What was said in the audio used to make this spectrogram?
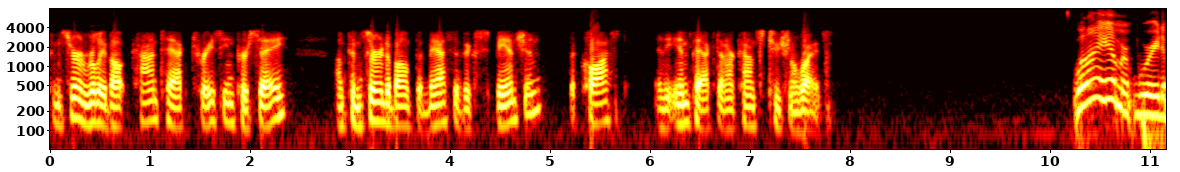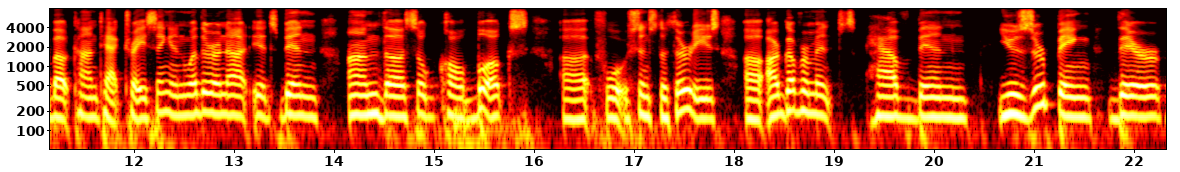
concerned really about contact tracing per se. I'm concerned about the massive expansion, the cost, and the impact on our constitutional rights. Well, I am worried about contact tracing and whether or not it's been on the so-called books uh, for since the 30s. Uh, our governments have been usurping their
